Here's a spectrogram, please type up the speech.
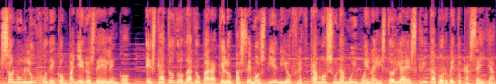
Son un lujo de compañeros de elenco, está todo dado para que lo pasemos bien y ofrezcamos una muy buena historia escrita por Beto Casella.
